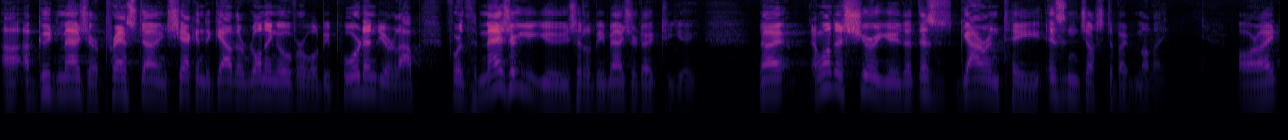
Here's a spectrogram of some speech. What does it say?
Uh, a good measure, pressed down, shaken together, running over, will be poured into your lap. For the measure you use, it'll be measured out to you. Now, I want to assure you that this guarantee isn't just about money, all right?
